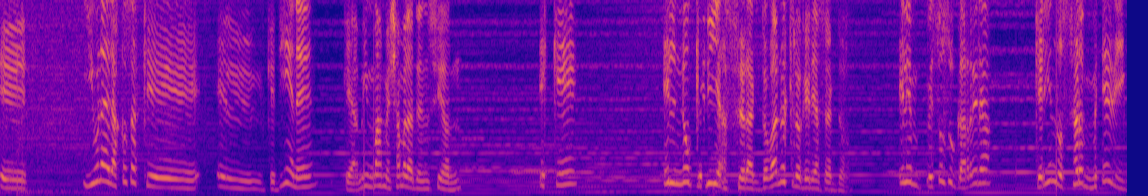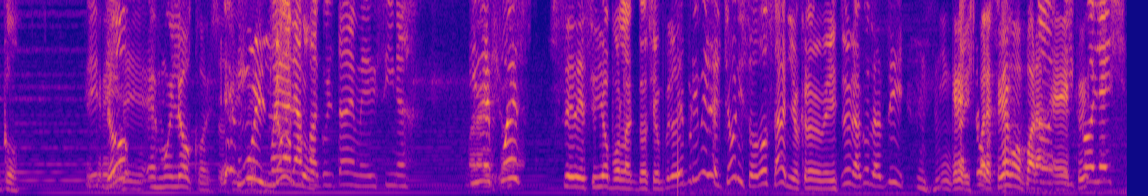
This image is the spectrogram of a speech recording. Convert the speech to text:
Y una de las cosas que el que tiene, que a mí más me llama la atención, es que él no quería ser actor. Va, no es que no quería ser actor. Él empezó su carrera queriendo ser médico. ¿No? Sí, es muy loco eso. Es sí, muy Fue a la facultad de medicina. Y después se decidió por la actuación. Pero de primera el chabón hizo dos años, creo que me hizo una cosa así. Increíble. Parecía como para. Eh, el college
